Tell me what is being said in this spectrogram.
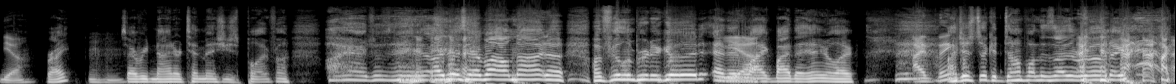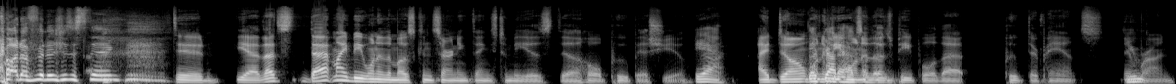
yeah. right Mhm. so every nine or ten minutes you just pull out your phone oh yeah i just hit i just hit mile nine uh, i'm feeling pretty good and then Yeah. like by the end you're like I think i just took a dump on the side of the road i, I gotta finish this thing dude, yeah, that's that might be one of the most concerning things to me is the whole poop issue. yeah I don't want to be one of those people that poop their pants and You- run.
